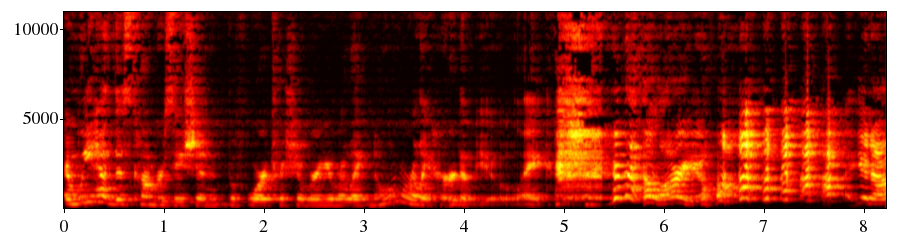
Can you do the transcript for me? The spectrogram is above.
And we had this conversation before, Tricia, where you were like, no one really heard of you. Like, who the hell are you? you know?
